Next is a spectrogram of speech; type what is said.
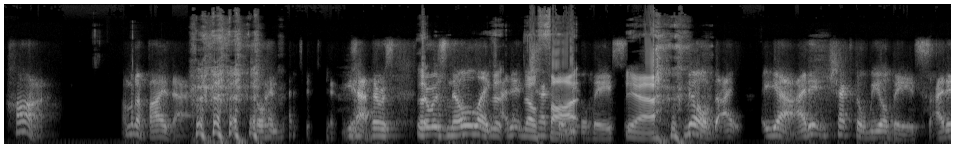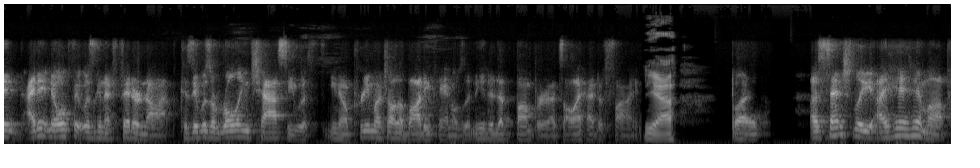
huh, I'm gonna buy that. So I messaged him. Yeah, there was there was no like I didn't No check thought. the wheelbase. yeah. No, I yeah, I didn't check the wheelbase. I didn't I didn't know if it was gonna fit or not because it was a rolling chassis with you know pretty much all the body panels. It needed a bumper. That's all I had to find. yeah. But essentially, I hit him up.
